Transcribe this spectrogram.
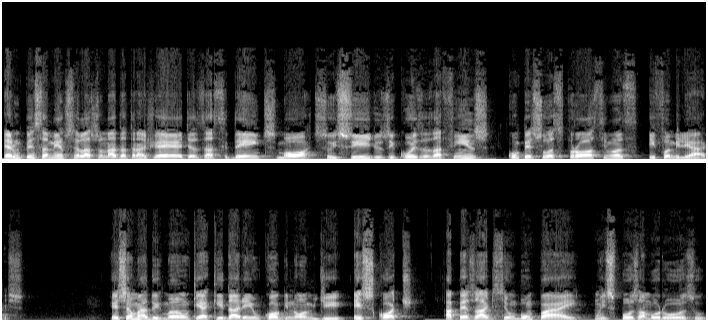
Eram pensamentos relacionados a tragédias, acidentes, mortes, suicídios e coisas afins com pessoas próximas e familiares. Esse amado irmão, que aqui darei o cognome de Scott, apesar de ser um bom pai, um esposo amoroso,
